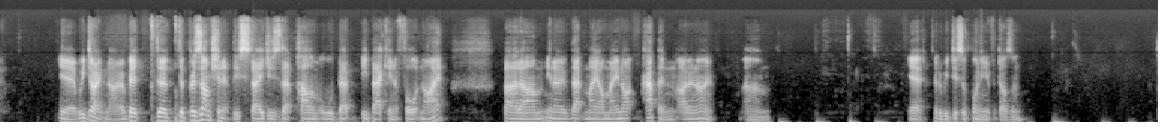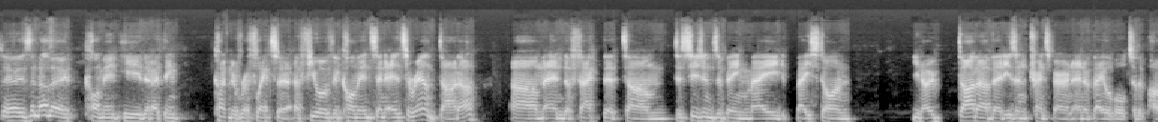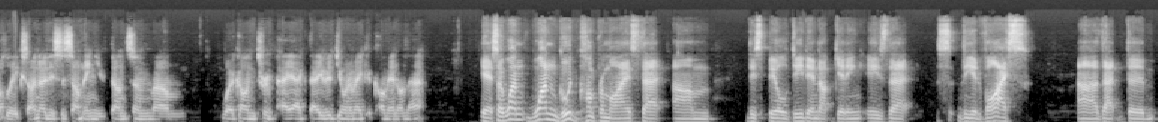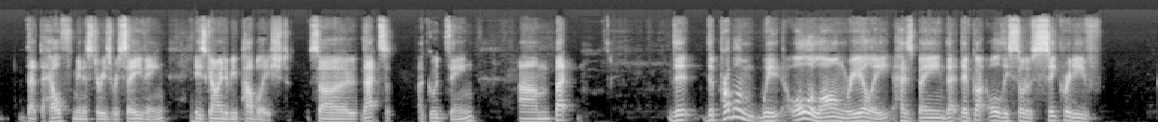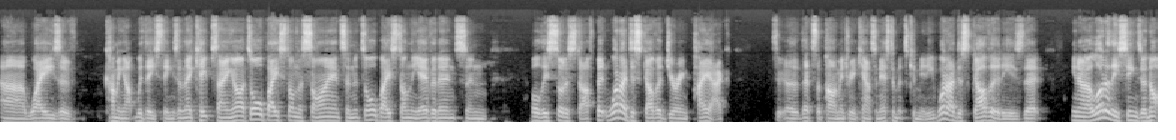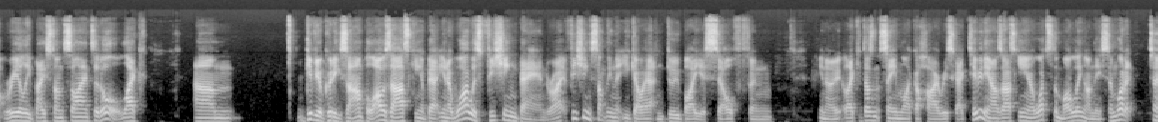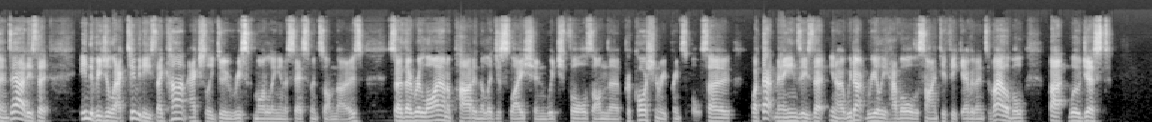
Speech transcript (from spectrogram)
Yeah, we don't know. But the, the presumption at this stage is that Parliament will be back in a fortnight. But, um, you know, that may or may not happen. I don't know. Um, yeah, it'll be disappointing if it doesn't. There's another comment here that I think kind of reflects a, a few of the comments, and it's around data um, and the fact that um, decisions are being made based on, you know, data that isn't transparent and available to the public. So I know this is something you've done some um, work on through PAEC. David, do you want to make a comment on that? Yeah. So one one good compromise that um, this bill did end up getting is that the advice uh, that the that the health minister is receiving is going to be published. So that's a good thing. Um, but the the problem with all along really has been that they've got all these sort of secretive uh, ways of coming up with these things, and they keep saying, "Oh, it's all based on the science and it's all based on the evidence and all this sort of stuff." But what I discovered during PAEC uh, that's the Parliamentary Accounts and Estimates Committee, what I discovered is that you know a lot of these things are not really based on science at all. Like, um, give you a good example. I was asking about you know why was fishing banned? Right, fishing something that you go out and do by yourself, and you know like it doesn't seem like a high risk activity. And I was asking you know what's the modelling on this? And what it turns out is that individual activities they can't actually do risk modelling and assessments on those so they rely on a part in the legislation which falls on the precautionary principle. So what that means is that, you know, we don't really have all the scientific evidence available, but we'll just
